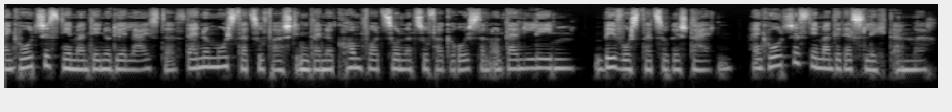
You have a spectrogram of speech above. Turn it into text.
Ein Coach ist jemand, den du dir leistest, deine Muster zu verstehen, deine Komfortzone zu vergrößern und dein Leben bewusster zu gestalten. Ein Coach ist jemand, der das Licht anmacht.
